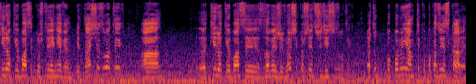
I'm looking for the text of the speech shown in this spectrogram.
kilo kiełbasy kosztuje, nie wiem, 15 zł, a e, kilo kiełbasy zdrowej żywności kosztuje 30 zł. Ja tu po- pomijam, tylko pokazuję skalę.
